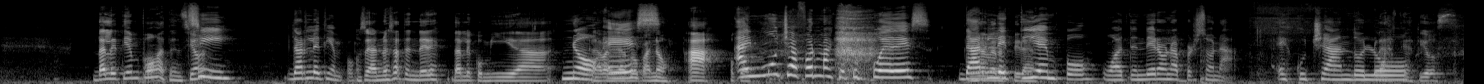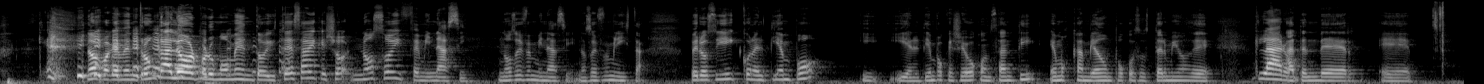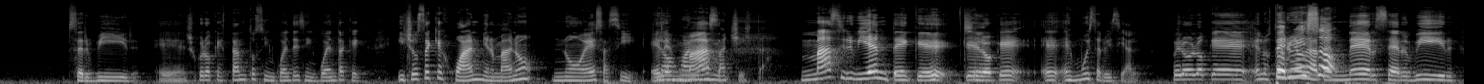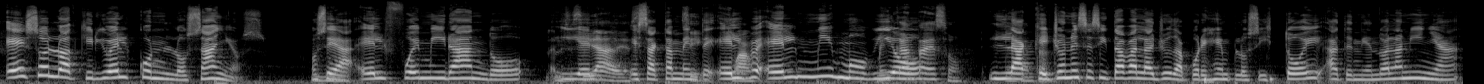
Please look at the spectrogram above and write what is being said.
Darle tiempo, atención. sí, darle tiempo. O sea, no es atender, es darle comida, No, lavarle la es- ropa, no. Ah. Hay muchas formas que tú puedes darle tiempo o atender a una persona, escuchándolo. Gracias, Dios. No, porque me entró un calor por un momento. Y ustedes saben que yo no soy feminazi. No soy feminazi, no soy feminista. Pero sí, con el tiempo y, y en el tiempo que llevo con Santi, hemos cambiado un poco esos términos de Claro. atender, eh, servir. eh, yo creo que es tanto 50 y 50 que. Y yo sé que Juan, mi hermano, no es así. Él No, es Juan más es machista. más sirviente que, que Sí. lo que es, es muy servicial. Pero lo que en los términos de eso- atender, servir, Eso lo adquirió él con los años. O sea, él fue mirando Las y él exactamente, Sí, él wow. él mismo me vio encanta eso. me la encanta. que yo necesitaba la ayuda, por ejemplo, si estoy atendiendo a la niña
